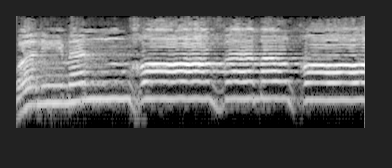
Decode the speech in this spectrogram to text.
ولمن خاف مقام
